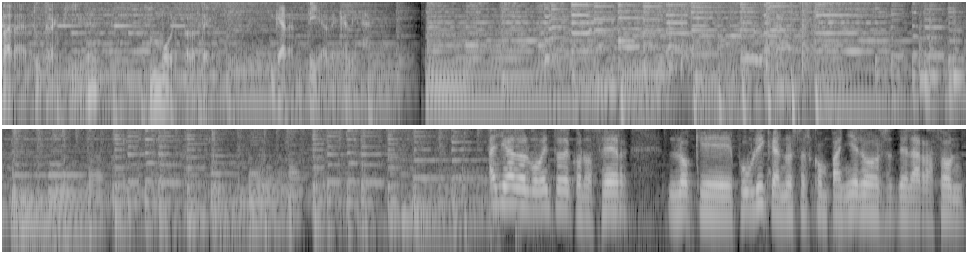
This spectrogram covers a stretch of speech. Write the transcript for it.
Para tu tranquilidad, Murprotec. Garantía de calidad. Ha llegado el momento de conocer lo que publican nuestros compañeros de La Razón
